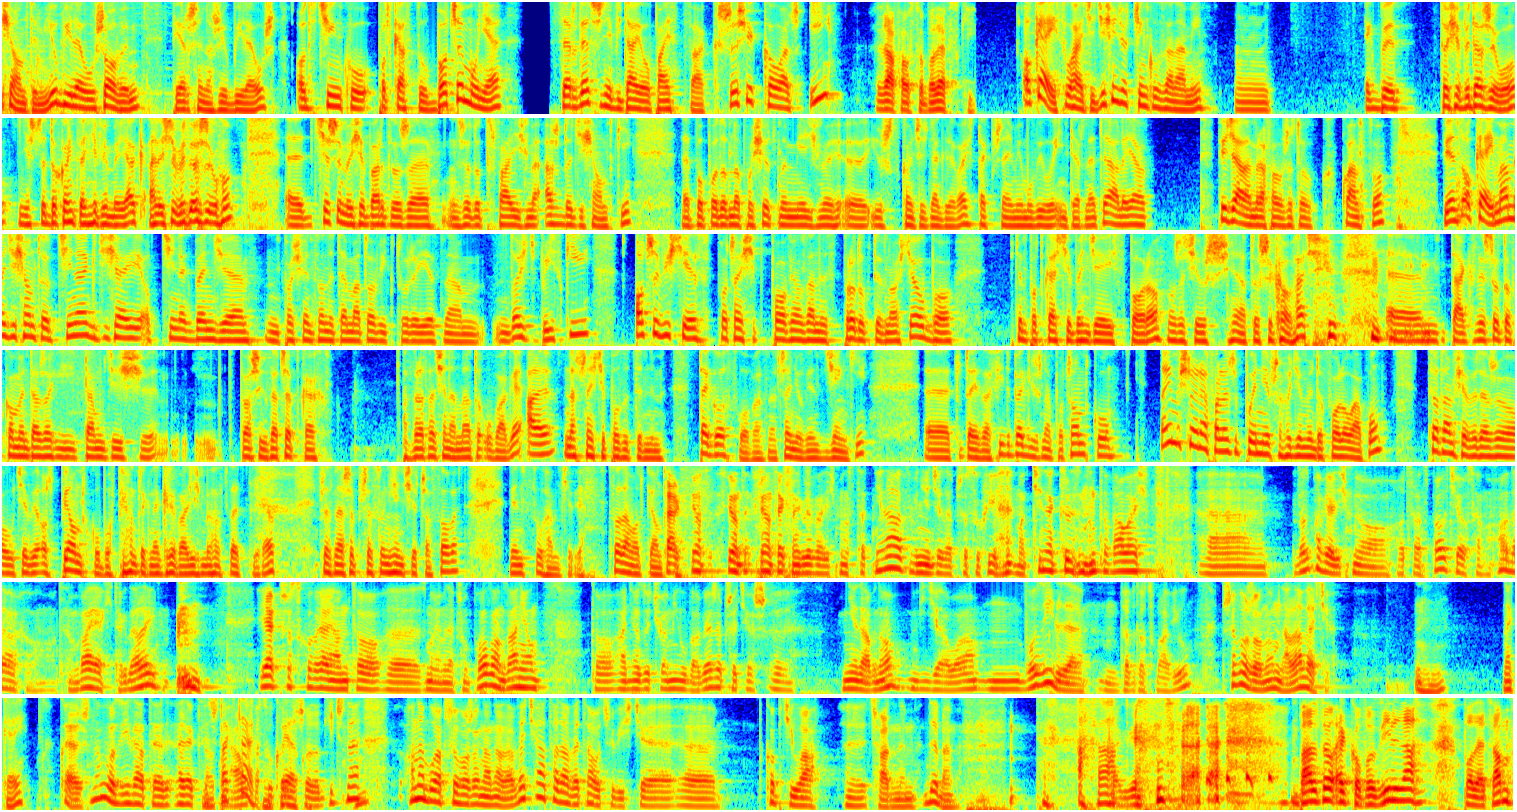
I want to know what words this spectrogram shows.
W dziesiątym jubileuszowym, pierwszy nasz jubileusz, odcinku podcastu Bo czemu nie? Serdecznie witają Państwa Krzysiek Kołacz i... Rafał Sobolewski. Okej, słuchajcie, 10 odcinków za nami. Mm, Jakby to się wydarzyło. Jeszcze do końca nie wiemy jak, ale się wydarzyło. E, Cieszymy się bardzo, że, że dotrwaliśmy aż do dziesiątki, e, bo podobno po siódmym mieliśmy e, już skończyć nagrywać. Tak przynajmniej mówiły internety, ale ja wiedziałem, Rafał, że to kłamstwo. Więc okej, mamy dziesiąty odcinek. Dzisiaj odcinek będzie poświęcony tematowi, który jest nam dość bliski. Oczywiście jest po części powiązany z produktywnością, bo w tym podcaście będzie jej sporo, możecie już się na to szykować. Tak, zresztą to w komentarzach i tam gdzieś e, w waszych zaczepkach zwracacie nam na to uwagę, ale na szczęście pozytywnym tego słowa znaczeniu, więc dzięki e, tutaj za feedback już na początku. No i myślę, Rafale, że płynnie przechodzimy do follow-upu. Co tam się wydarzyło u Ciebie od piątku, bo w piątek nagrywaliśmy ostatni raz przez nasze przesunięcie czasowe, więc słucham Ciebie. Co tam od piątku? Tak, w piątek, w piątek, w piątek nagrywaliśmy ostatni raz, w niedzielę przesłuchiwałem odcinek, który zmontowałeś. E, rozmawialiśmy o, o transporcie, o samochodach, o, o tramwajach i tak dalej. Jak przesłuchiwałem to e, z moją lepszą połową, za nią, to Ania zwróciła mi uwagę, że przecież e, niedawno widziała mm, Wozillę we Wrocławiu przewożoną na lawecie. Mhm. Okej. Kojarzysz, no Wozilla, te elektryczne No tak, tak, auta, no super kojarzę. ekologiczne. Ona była przewożona na lawecie, a ta laweta oczywiście e, kopciła e, czarnym dymem. Aha, Tak więc bardzo eko Wozilla, polecam.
